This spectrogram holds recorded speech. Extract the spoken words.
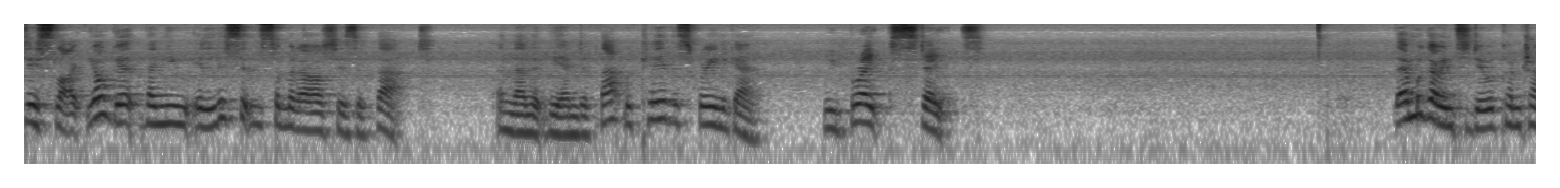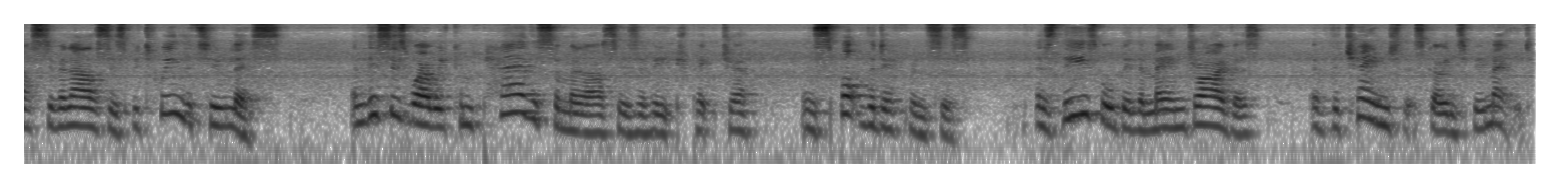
dislike yogurt, then you elicit the similarities of that. And then at the end of that, we clear the screen again. We break state. Then we're going to do a contrastive analysis between the two lists. And this is where we compare the similarities of each picture and spot the differences, as these will be the main drivers of the change that's going to be made.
